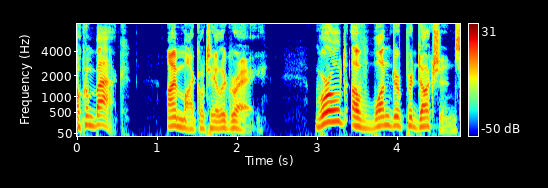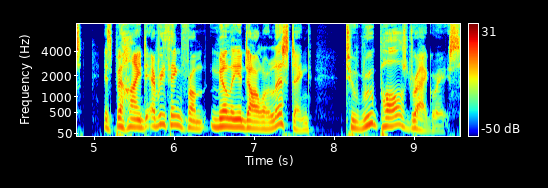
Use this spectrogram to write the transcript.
Welcome back. I'm Michael Taylor Gray. World of Wonder Productions is behind everything from Million Dollar Listing to RuPaul's Drag Race.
